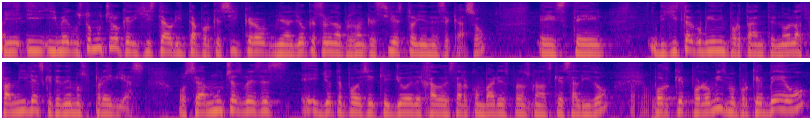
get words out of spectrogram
y, y- y me gustó mucho lo que dijiste ahorita, porque sí creo, mira, yo que soy una persona que sí estoy en ese caso, este, dijiste algo bien importante, ¿no? Las familias que tenemos previas. O sea, muchas veces eh, yo te puedo decir que yo he dejado de estar con varias personas con las que he salido, porque por lo mismo, porque veo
